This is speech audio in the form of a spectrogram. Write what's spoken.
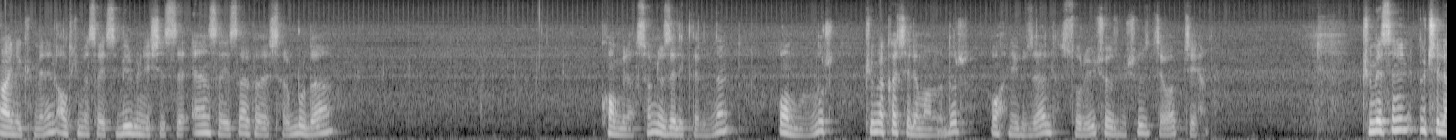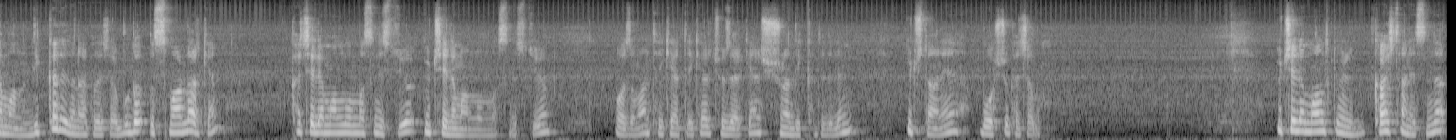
aynı kümenin alt küme sayısı birbirine eşitse en sayısı arkadaşlar burada kombinasyonun özelliklerinden 10 bulunur. Küme kaç elemanlıdır? Oh ne güzel soruyu çözmüşüz. Cevap Ceyhan. Kümesinin 3 elemanlı. Dikkat edin arkadaşlar. Burada ısmarlarken kaç elemanlı olmasını istiyor? 3 elemanlı olmasını istiyor. O zaman teker teker çözerken şuna dikkat edelim. 3 tane boşluk açalım. 3 elemanlı kümenin kaç tanesinde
